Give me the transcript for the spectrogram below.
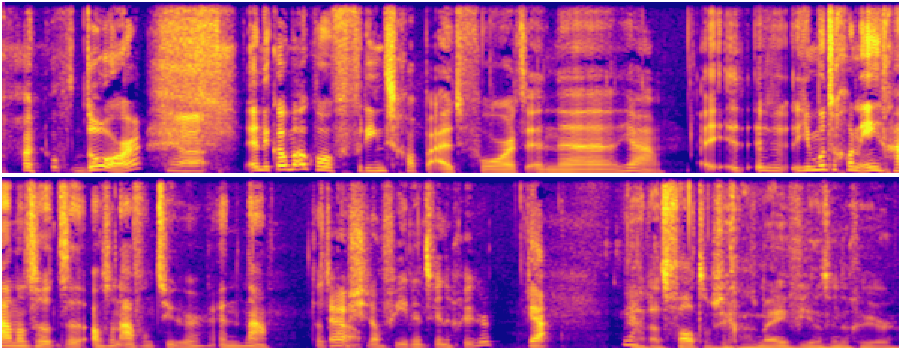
gewoon nog door. Ja. En er komen ook wel vriendschappen uit voort. En eh, ja, eh, eh, je moet er gewoon ingaan als, het, als een avontuur. En nou, dat Ja. kost je dan 24 uur. Ja. Ja, dat valt op zich wel mee, 24 uur.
